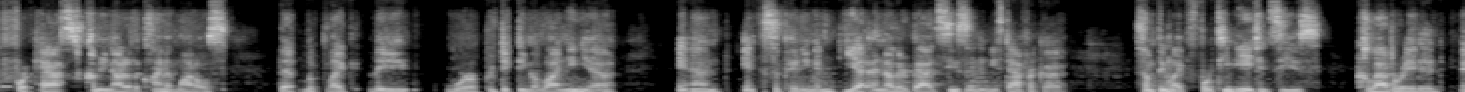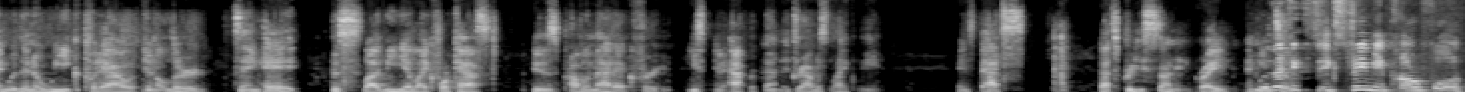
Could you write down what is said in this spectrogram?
forecasts coming out of the climate models that looked like they were predicting a La Nina and anticipating an yet another bad season in East Africa, something like 14 agencies collaborated and within a week put out an alert saying, hey, this La Nina like forecast is problematic for East Africa and a drought is likely. And that's that's pretty stunning, right? I mean, well, that's so, ex- extremely powerful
